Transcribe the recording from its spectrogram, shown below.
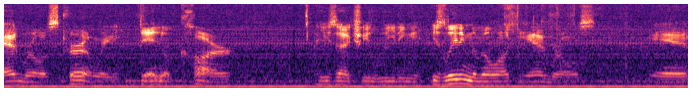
Admirals currently, Daniel Carr, he's actually leading. He's leading the Milwaukee Admirals in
